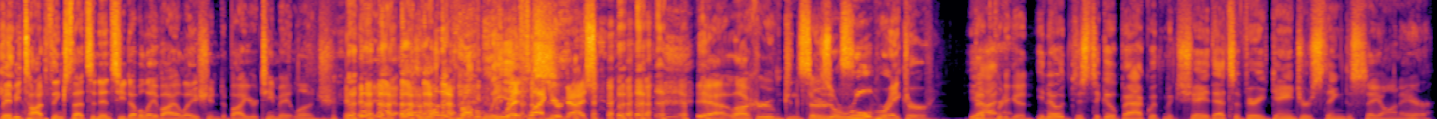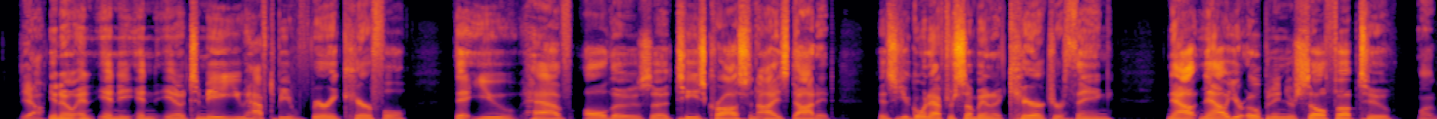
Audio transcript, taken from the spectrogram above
Maybe Todd thinks that's an NCAA violation to buy your teammate lunch. Well, one, it probably Red is. flag here, guys. Yeah, locker room concerns. He's a rule breaker. Yeah, That's pretty I- good. You know, just to go back with McShay, that's a very dangerous thing to say on air. yeah. You know, and and and you know, to me, you have to be very careful that you have all those uh, T's crossed and I's dotted, because you're going after somebody on a character thing. Now, now you're opening yourself up to well,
